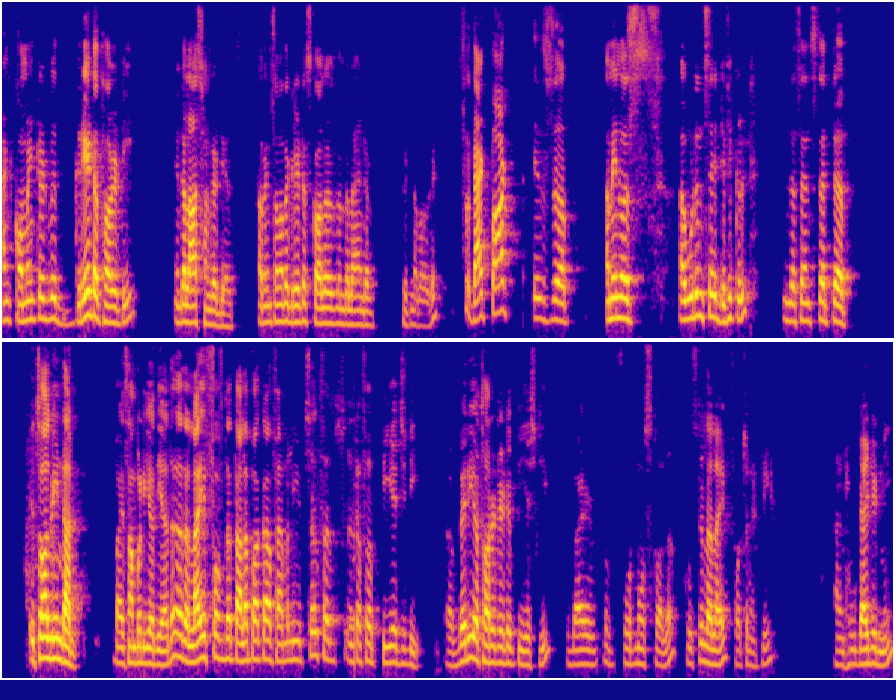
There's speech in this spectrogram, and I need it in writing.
and commented with great authority in the last hundred years. I mean, some of the greatest scholars in the land have written about it. So that part is, uh, I mean, was I wouldn't say difficult in the sense that uh, it's all been done by somebody or the other. The life of the Talapaka family itself is of a PhD, a very authoritative PhD by a foremost scholar who's still alive, fortunately, and who guided me.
